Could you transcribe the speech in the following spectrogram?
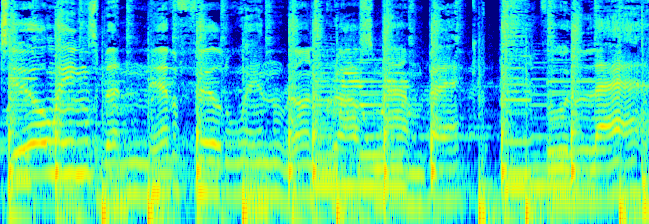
Two wings, but never felt wind run across my back for the lack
